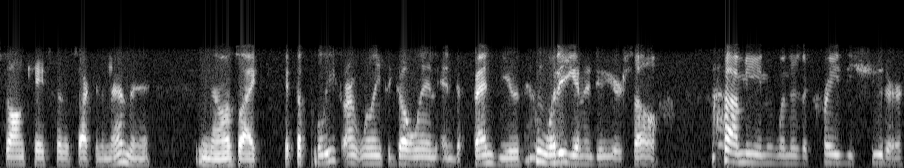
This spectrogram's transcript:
strong case for the Second Amendment. You know, it's like if the police aren't willing to go in and defend you, then what are you going to do yourself? I mean, when there's a crazy shooter,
